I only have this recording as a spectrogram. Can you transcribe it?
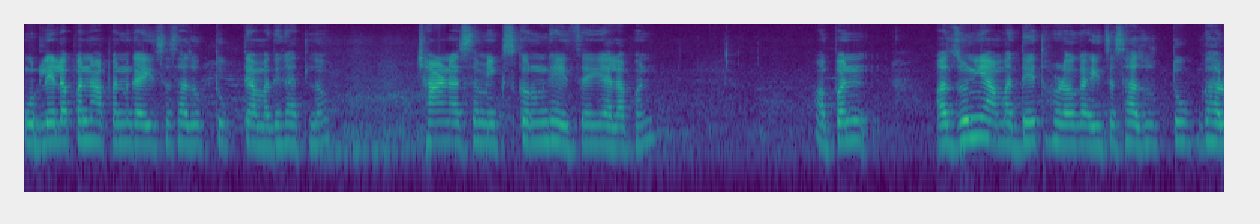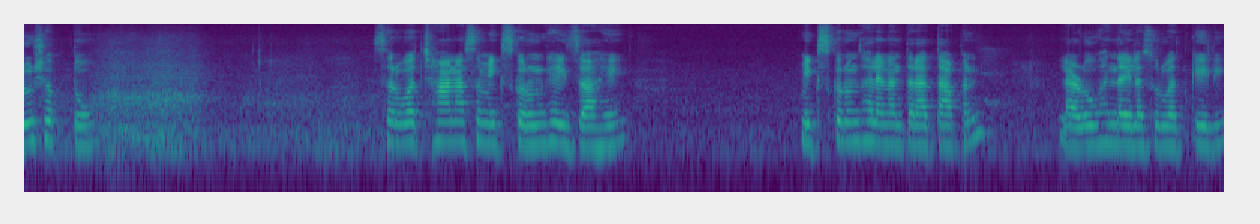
उरलेलं पण आपण गाईचं साजूक तूप त्यामध्ये घातलं. छान असं मिक्स करून घ्यायचं आहे याला पण. आपण अजून यामध्ये थोडं गाईचं साजूक तूप घालू शकतो. सर्व छान असं मिक्स करून घ्यायचं आहे. मिक्स करून झाल्यानंतर आता आपण लाडू बांधायला सुरुवात केली.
